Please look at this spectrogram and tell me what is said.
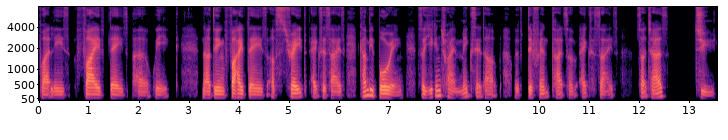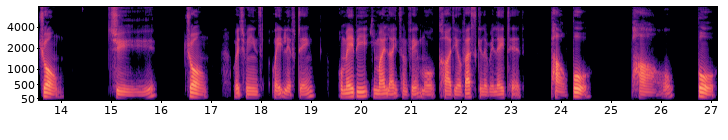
for at least five days per week. Now, doing five days of straight exercise can be boring, so you can try and mix it up with different types of exercise, such as 举重,举重, which means weightlifting, or maybe you might like something more cardiovascular related, 跑步,跑步,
